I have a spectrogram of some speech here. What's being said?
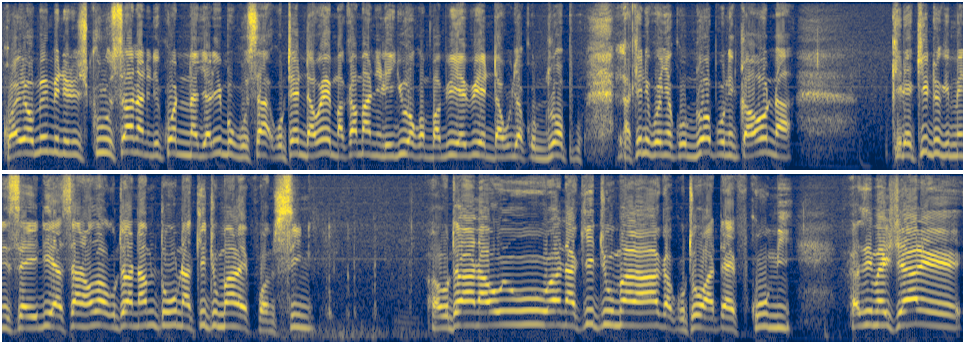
Kwa hiyo mimi nilishukuru sana, nilikuwa ninajaribu kusa, kutenda wema kama nilijua kwamba vile vile nitakuja kudrop, lakini kwenye kudrop nikaona kile kitu kimenisaidia sana. Unaweza kukutana na mtu una kitu mara elfu hamsini akutana na huyu ana kitu mara akakutoa hata elfu kumi. Kazi maisha yale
